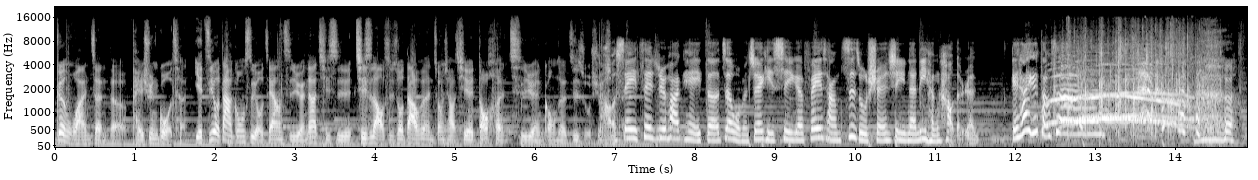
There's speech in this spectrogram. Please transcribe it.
更完整的培训过程，也只有大公司有这样资源。那其实其实老实说，大部分中小企业都很吃员工的自主学习。好，所以这句话可以得证，我们 Jacky 是一个非常自主学习能力很好的人，给他一个掌声。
